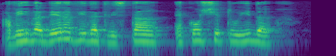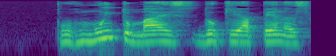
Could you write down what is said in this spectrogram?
A verdadeira vida cristã é constituída por muito mais do que apenas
